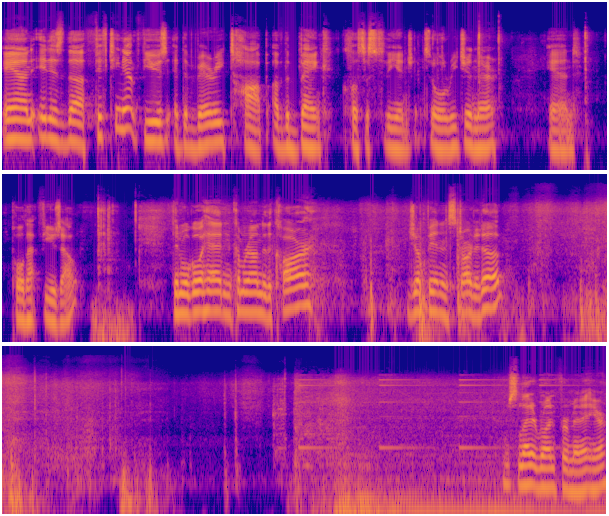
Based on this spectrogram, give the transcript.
and it is the 15 amp fuse at the very top of the bank closest to the engine. So we'll reach in there and pull that fuse out. Then we'll go ahead and come around to the car, jump in and start it up. Just let it run for a minute here.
